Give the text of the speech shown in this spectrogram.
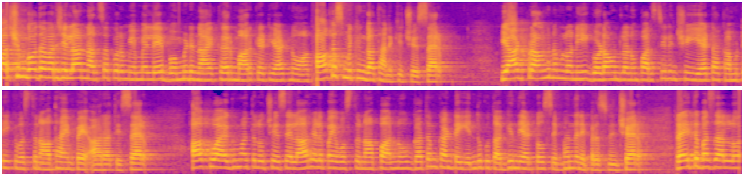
పశ్చిమ గోదావరి జిల్లా నర్సాపురం ఎమ్మెల్యే బొమ్మిడి నాయకర్ మార్కెట్ యార్డ్ను ఆకస్మికంగా తనిఖీ చేశారు. యార్డ్ ప్రాంగణంలోని గోడౌన్లను పరిశీలించి ఏటా కమిటీకి వస్తున్న ఆదాయంపై ఆరా తీశారు. ఆక్వా ఎగుమతులు చేసే లారీలపై వస్తున్న పన్ను గతం కంటే ఎందుకు తగ్గింది అంటూ సిబ్బందిని ప్రశ్నించారు. రైతు బజార్లో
